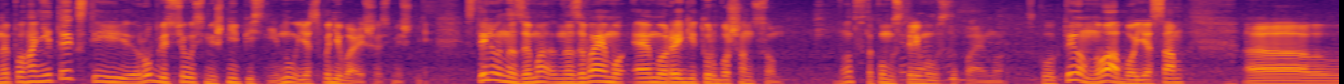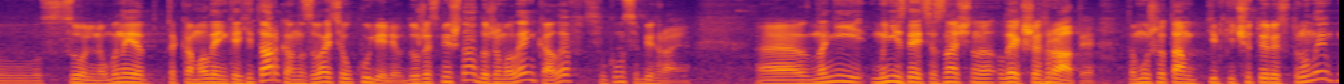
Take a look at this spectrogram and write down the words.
непогані тексти і роблю з цього смішні пісні. Ну, я сподіваюся, що смішні. Стиль ми назима- називаємо емо регі турбо шансон. От в такому стилі ми виступаємо з колективом. Ну або я сам е, сольно. У мене є така маленька гітарка, називається укулелі. Дуже смішна, дуже маленька, але цілком собі грає. Е, на ній, мені здається, значно легше грати, тому що там тільки чотири струни,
